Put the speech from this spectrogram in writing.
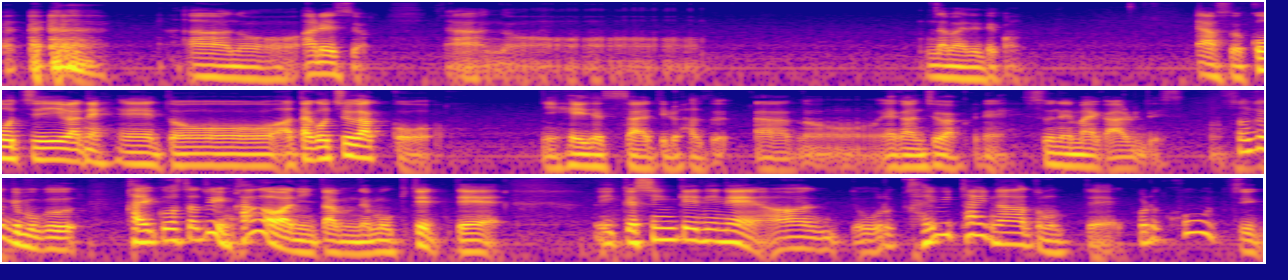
あのあれですよ。あの名前出てこん。あそう高知はねえっ、と愛宕中学校に併設されてるはず。あの夜間中学ね数年前からあるんです。その時僕開校した時に香川に多分ねもう来てて一回真剣にねあ俺通いたいなと思ってこれ高知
